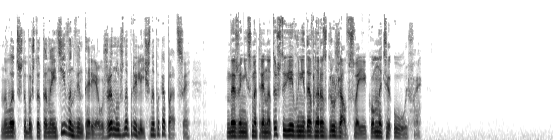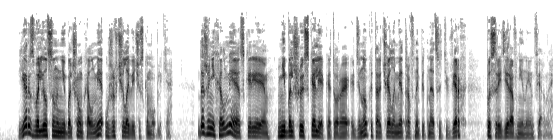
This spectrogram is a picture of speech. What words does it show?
Но вот, чтобы что-то найти в инвентаре, уже нужно прилично покопаться — даже несмотря на то, что я его недавно разгружал в своей комнате у Ульфа. Я развалился на небольшом холме уже в человеческом облике. Даже не холме, а скорее небольшой скале, которая одиноко торчала метров на 15 вверх посреди равнины Инферно.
